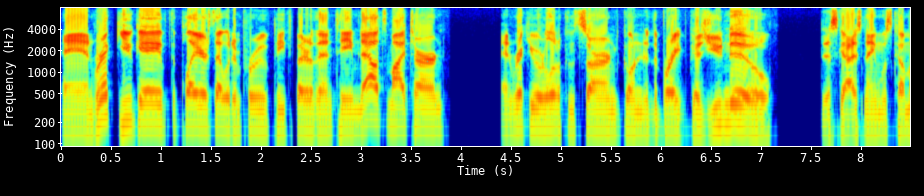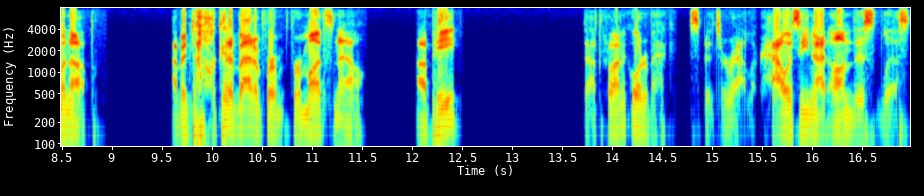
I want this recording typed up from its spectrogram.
And Rick, you gave the players that would improve Pete's better than team. Now it's my turn. And Rick, you were a little concerned going into the break because you knew this guy's name was coming up. I've been talking about him for, for months now. Uh, Pete, South Carolina quarterback, Spencer Rattler. How is he not on this list?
